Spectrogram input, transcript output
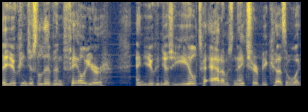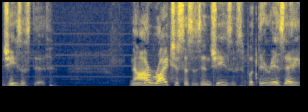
That you can just live in failure and you can just yield to Adam's nature because of what Jesus did. Now, our righteousness is in Jesus, but there is a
